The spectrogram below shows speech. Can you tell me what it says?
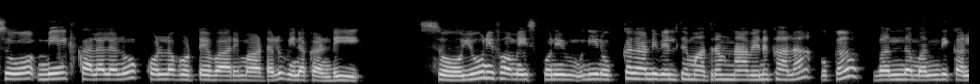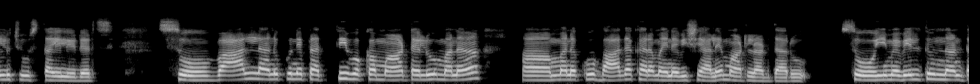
so మీ కళలను కొల్లగొట్టే వారి మాటలు వినకండి. సో యూనిఫామ్ వేసుకొని నేను ఒక్కదాన్ని వెళ్తే మాత్రం నా వెనకాల ఒక వంద మంది కళ్ళు చూస్తాయి లీడర్స్ సో వాళ్ళు అనుకునే ప్రతి ఒక్క మాటలు మన ఆ మనకు బాధాకరమైన విషయాలే మాట్లాడతారు. సో ఈమె వెళ్తుందంట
